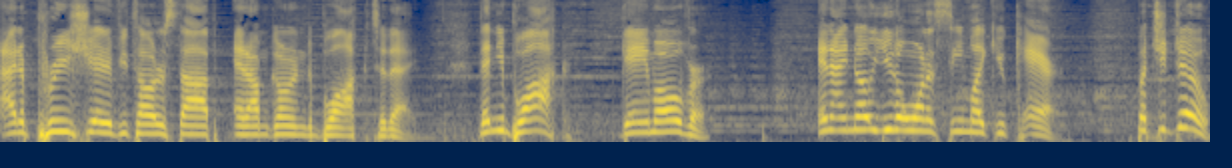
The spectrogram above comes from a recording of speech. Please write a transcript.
I'd appreciate if you tell her to stop, and I'm going to block today. Then you block. Game over. And I know you don't want to seem like you care but you do.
